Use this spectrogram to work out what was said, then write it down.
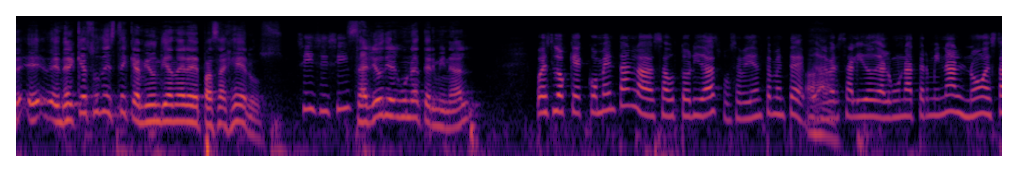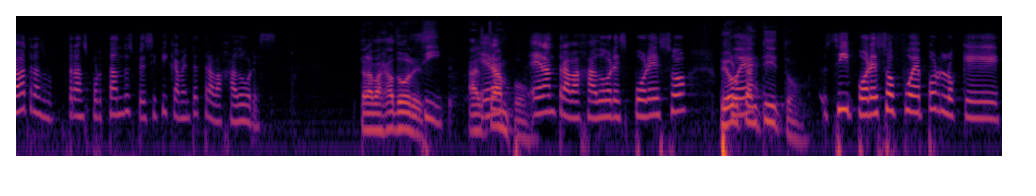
Eh, en el caso de este camión Diana era de pasajeros. Sí, sí, sí. ¿Salió de alguna terminal? Pues lo que comentan las autoridades, pues evidentemente debe haber salido de alguna terminal, no, estaba transportando específicamente trabajadores. trabajadores Sí, al eran, campo. Eran trabajadores, por eso Peor fue- tantito. Sí, por eso fue por lo que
